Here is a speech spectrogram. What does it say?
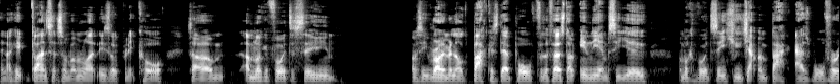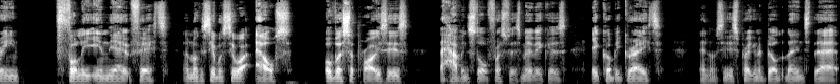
and I keep glancing at some of them, I'm like, these look pretty cool. So um, I'm looking forward to seeing, obviously, Ryan Reynolds back as Deadpool for the first time in the MCU. I'm looking forward to seeing Hugh Jackman back as Wolverine fully in the outfit. I'm looking to see, we'll see what else, other surprises they have in store for us for this movie because it could be great. And obviously, this is probably going to build up then into their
